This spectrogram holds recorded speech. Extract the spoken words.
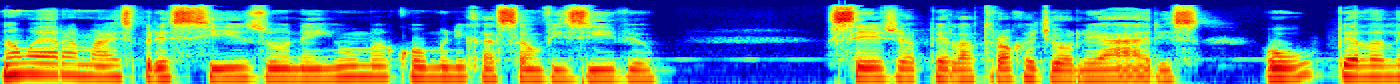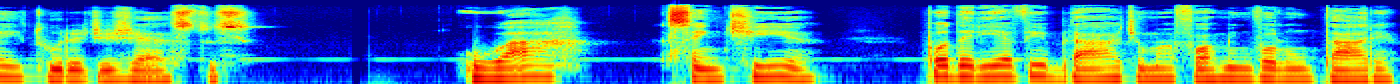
não era mais preciso nenhuma comunicação visível, seja pela troca de olhares ou pela leitura de gestos. O ar, sentia, poderia vibrar de uma forma involuntária,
